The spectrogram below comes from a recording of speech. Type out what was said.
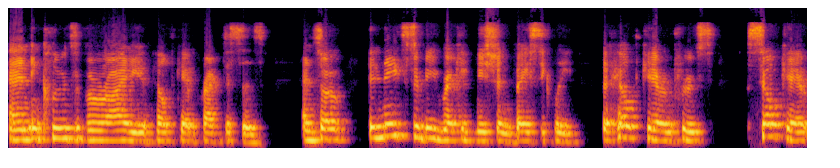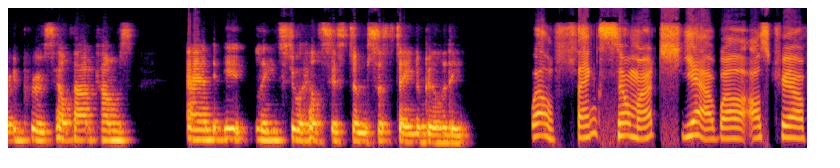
and includes a variety of healthcare practices. And so there needs to be recognition, basically, that healthcare improves self care improves health outcomes and it leads to a health system sustainability. Well, thanks so much. Yeah, well, Austria, of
